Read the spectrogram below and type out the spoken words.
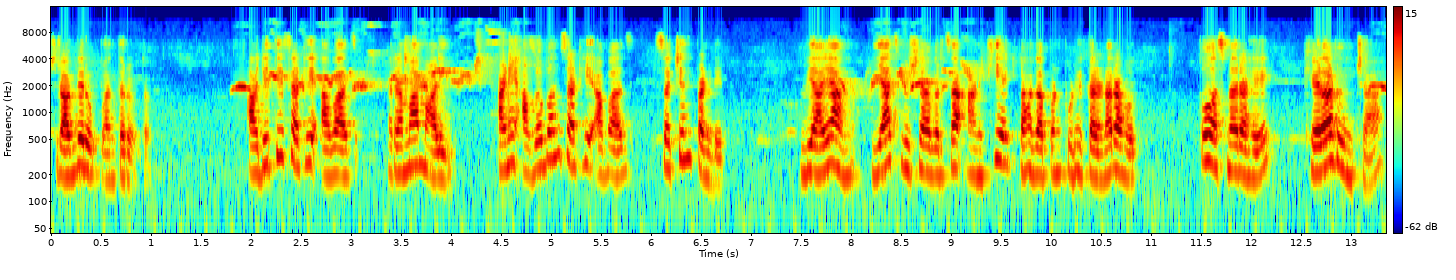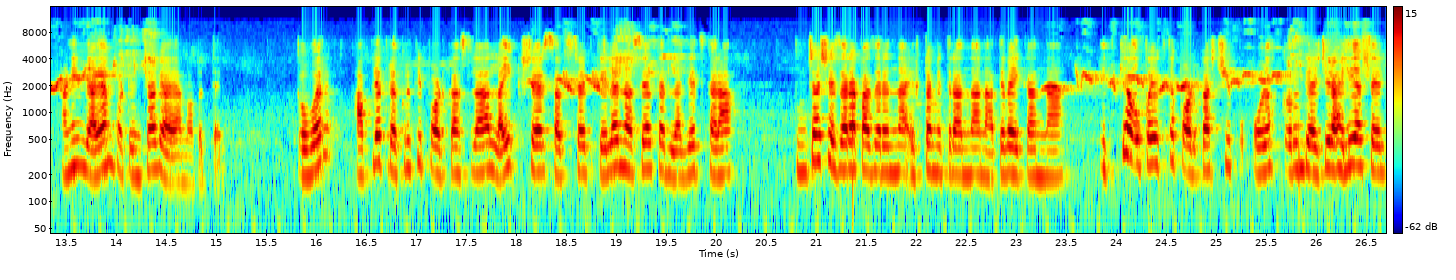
श्राव्य रूपांतर होतं. आदितीसाठी आवाज रमा माळी आणि आजोबांसाठी आवाज सचिन पंडित. व्यायाम याच विषयावरचा आणखी एक भाग आपण पुढे करणार आहोत. तो असणार आहे खेळाडूंच्या आणि व्यायामपटूंच्या व्यायामाबद्दल. तोवर आपल्या प्रकृती पॉडकास्टला लाईक शेअर सबस्क्राईब केलं नसेल तर लगेच करा. तुमच्या शेजाऱ्या पाजाऱ्यांना इष्टमित्रांना नातेवाईकांना इतक्या उपयुक्त पॉडकास्टची ओळख करून द्यायची राहिली असेल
